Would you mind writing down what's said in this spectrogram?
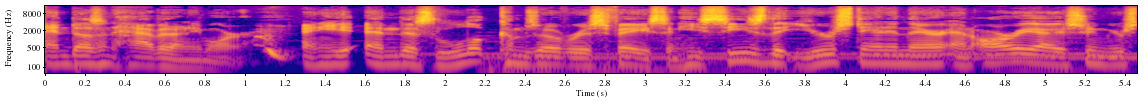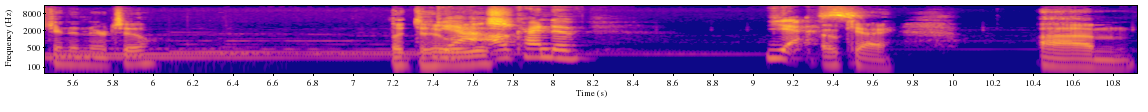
And doesn't have it anymore, hmm. and he and this look comes over his face, and he sees that you're standing there, and Ari, I assume you're standing there too. Like the yeah, of you? I'll kind of. Yes. Okay. Um,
